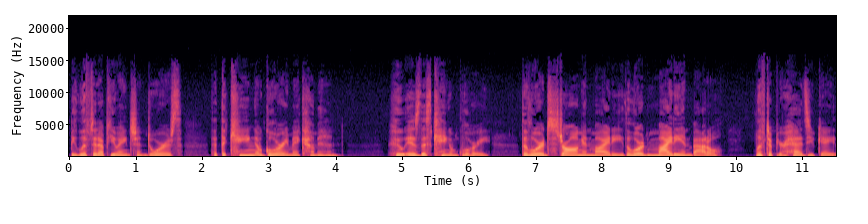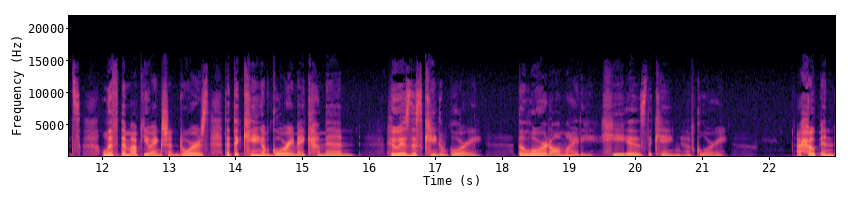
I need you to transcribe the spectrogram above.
Be lifted up, you ancient doors, that the King of glory may come in. Who is this King of glory? The Lord strong and mighty, the Lord mighty in battle. Lift up your heads, you gates. Lift them up, you ancient doors, that the King of glory may come in. Who is this King of glory? The Lord Almighty. He is the King of glory. I hope, in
